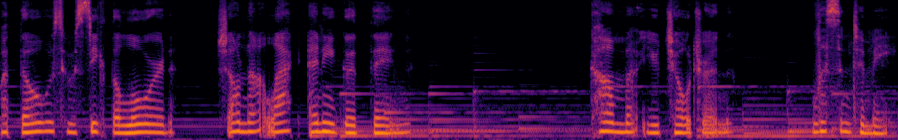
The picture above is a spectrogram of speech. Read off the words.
but those who seek the Lord shall not lack any good thing. Come, you children, listen to me.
